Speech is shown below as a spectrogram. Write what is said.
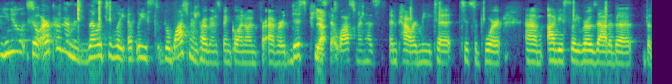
You know, so our program is relatively, at least the Wasserman program has been going on forever. This piece Yeah. that Wasserman has empowered me to to support, um, obviously rose out of the the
